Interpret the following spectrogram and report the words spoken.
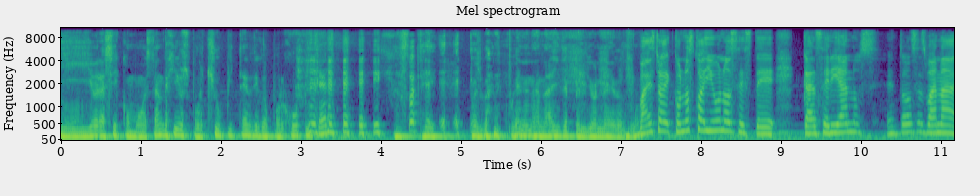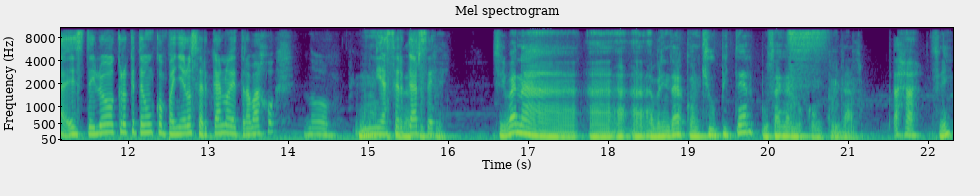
Y ahora sí, como están regidos por Júpiter, digo por Júpiter, este, pues van, pueden andar ahí de peleoneros, ¿no? Maestro, conozco ahí unos este cancerianos, entonces van a este y luego creo que tengo un compañero cercano de trabajo, no, No, ni acercarse. Si van a, a- a- a brindar con Júpiter, pues háganlo con cuidado, Ajá. ¿sí?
